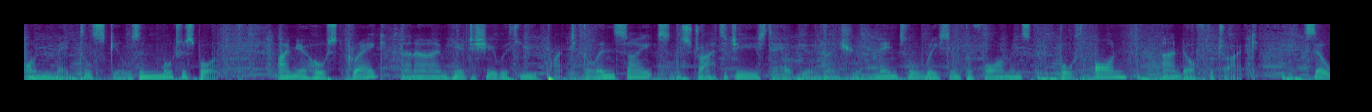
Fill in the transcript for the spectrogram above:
on mental skills in motorsport. I'm your host, Greg, and I'm here to share with you practical insights and strategies to help you enhance your mental racing performance both on and off the track. So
